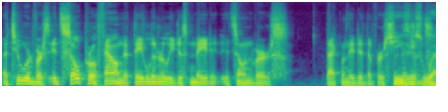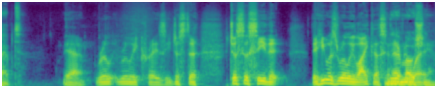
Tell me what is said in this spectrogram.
a two word verse. It's so profound that they literally just made it its own verse back when they did the verse. Jesus divisions. wept. Yeah, really, really crazy. Just to just to see that that he was really like us in The every emotion. way.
